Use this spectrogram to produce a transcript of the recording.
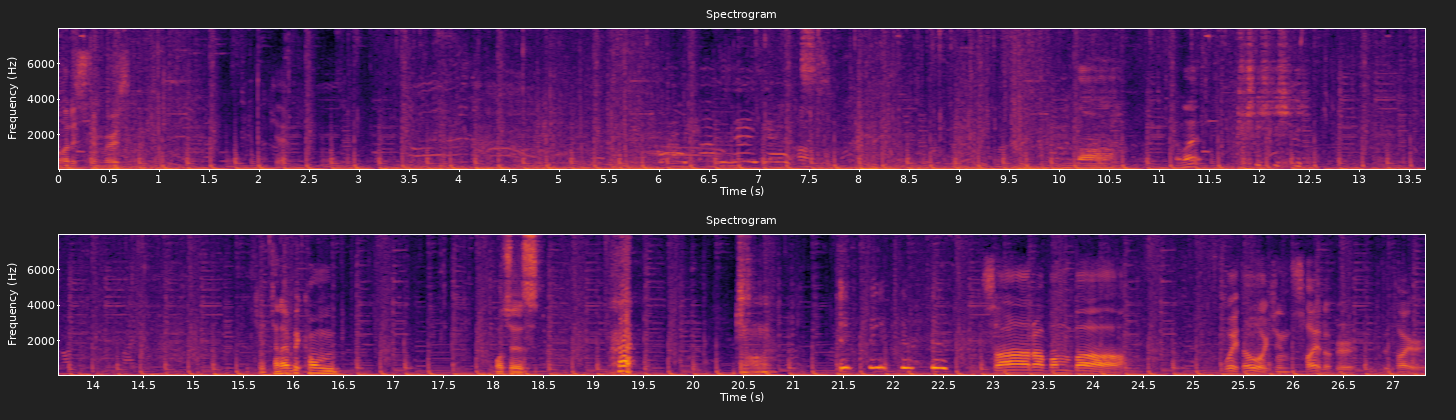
What is the mercy? Okay. I? okay, can I become. Watch this. Sara Bomba! Wait, oh, I can slide up here. The tire.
